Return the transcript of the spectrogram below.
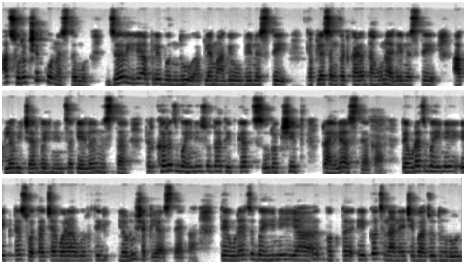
आज सुरक्षित कोण असतं मग? जर हे आपले बंधू आपल्या मागे उभे नसते आपल्या संकट काळात धावून आले नसते आपला विचार बहिणींचा केला नसता तर खरंच बहिणी सुद्धा तितक्याच सुरक्षित राहिल्या असत्या का? तेवढ्याच बहिणी एकट्या स्वतःच्या बळावरती लढू शकल्या असत्या का? तेवढ्याच बहिणी या फक्त एकच नाण्याची बाजू धरून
